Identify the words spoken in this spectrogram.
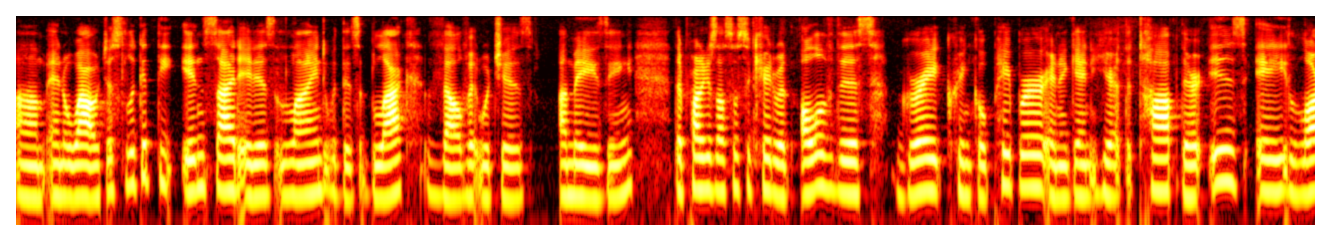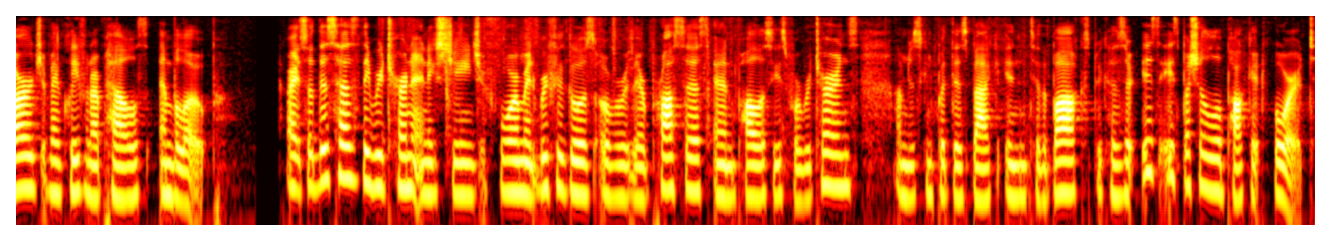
Um, and wow, just look at the inside. It is lined with this black velvet which is amazing. The product is also secured with all of this great crinkle paper and again here at the top there is a large Van Cleef & Arpels envelope. Alright, so this has the return and exchange form. It briefly goes over their process and policies for returns. I'm just going to put this back into the box because there is a special little pocket for it.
